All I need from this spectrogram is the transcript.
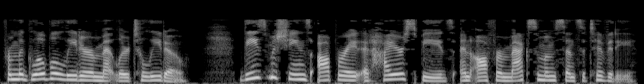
from the global leader Mettler Toledo. These machines operate at higher speeds and offer maximum sensitivity,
